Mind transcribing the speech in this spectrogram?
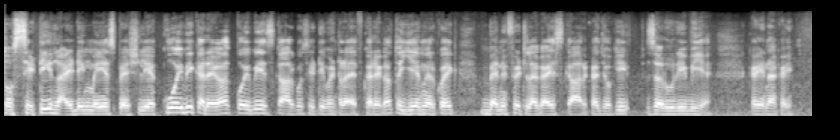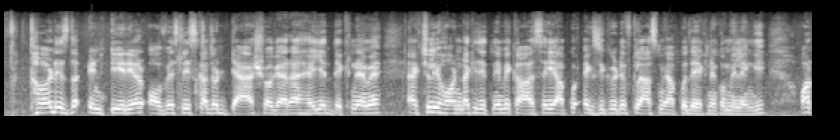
तो सिटी राइडिंग में ये स्पेशली है, कोई भी करेगा, कोई भी इस कार को सिटी में ड्राइव करेगा तो ये मेरे को एक बेनिफिट लगा इस कार का, जो कि ज़रूरी भी है कहीं ना कहीं। Third is the interior obviously इसका जो डैश वगैरह है, ये दिखने में एक्चुअली होंडा की जितनी भी कार्स है, ये आपको एग्जीक्यूटिव क्लास में आपको देखने को मिलेंगी। और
